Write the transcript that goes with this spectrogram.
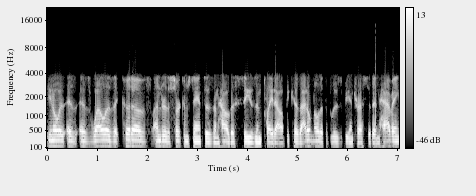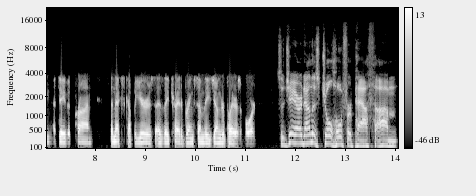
you know, as as well as it could have under the circumstances and how this season played out. Because I don't know that the Blues would be interested in having a David Perron the next couple years as they try to bring some of these younger players aboard. So, JR, down this Joel Hofer path, um,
